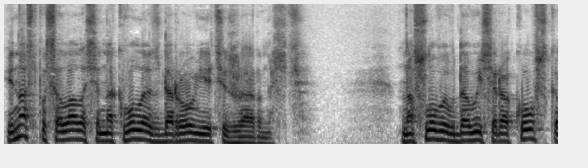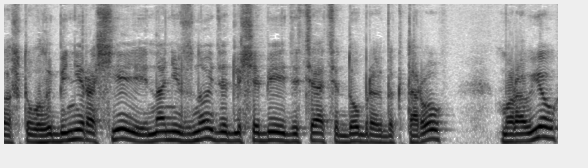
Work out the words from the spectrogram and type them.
І нас пасылалася на кволае здароўе ці жарнасць. На словы ўдавы сераковска, што ў глыбіні рассеі яна не знойдзе для сябе і дзіцяці добрых дактароў, мурав'ёў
